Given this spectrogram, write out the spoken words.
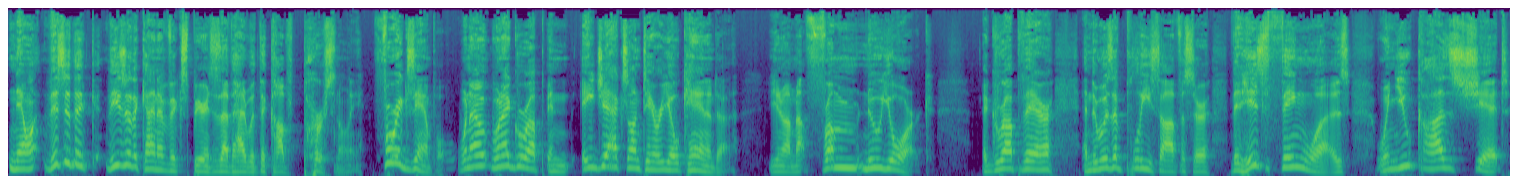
Now, this are the these are the kind of experiences I've had with the cops personally. For example, when I when I grew up in Ajax, Ontario, Canada, you know, I'm not from New York. I grew up there, and there was a police officer that his thing was when you cause shit,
